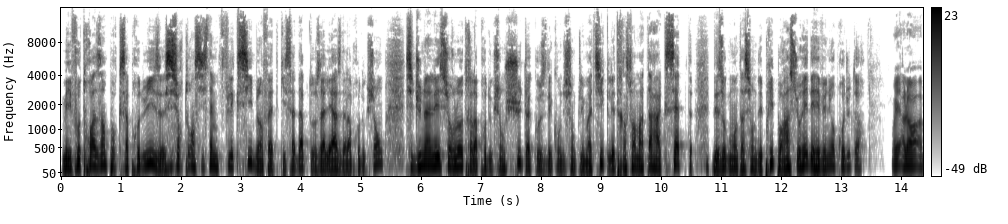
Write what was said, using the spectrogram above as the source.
mais il faut 3 ans pour que ça produise. C'est surtout un système flexible en fait qui s'adapte aux aléas de la production. Si d'une année sur l'autre la production chute à cause des conditions climatiques, les transformateurs acceptent des augmentations des prix pour assurer des revenus aux producteurs. Oui, alors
